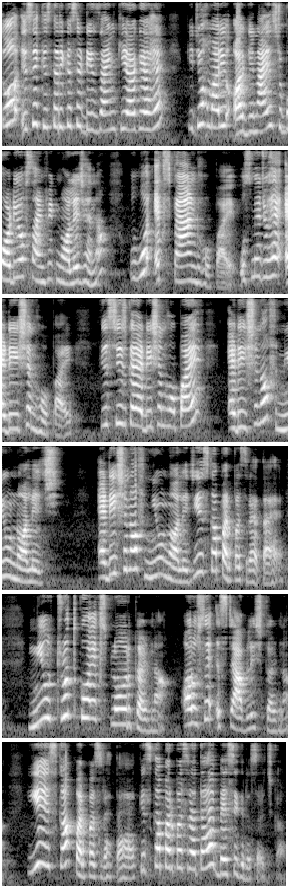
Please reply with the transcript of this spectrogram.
तो इसे किस तरीके से डिज़ाइन किया गया है कि जो हमारी organised body of scientific knowledge है ना, वो एक्सपैंड हो पाए। उसमें जो है एडिशन हो पाए। किस चीज़ का एडिशन हो पाए? Addition of new knowledge addition of new knowledge ये इसका पर्पस रहता है। न्यू ट्रुथ को एक्सप्लोर करना और उसे इस्टेब्लिश करना। ये इसका पर्पस रहता है। किसका पर्पस रहता है? बेसिक रिसर्च का।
